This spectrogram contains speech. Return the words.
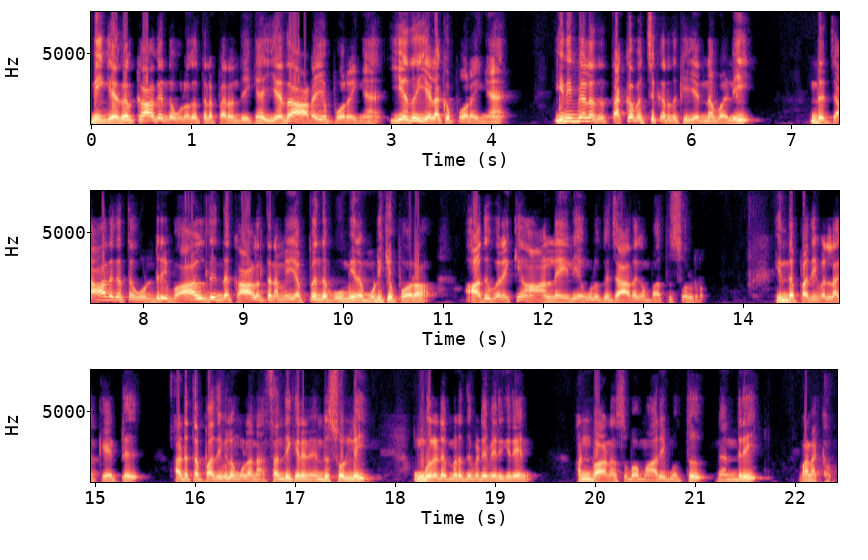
நீங்கள் எதற்காக இந்த உலகத்தில் பிறந்தீங்க எதை அடைய போகிறீங்க எது இழக்க போகிறீங்க இனிமேல் அதை தக்க வச்சுக்கிறதுக்கு என்ன வழி? இந்த ஜாதகத்தை ஒன்றி வாழ்ந்து இந்த காலத்தை நம்ம எப்போ இந்த பூமியில் முடிக்க போகிறோம் அது வரைக்கும் ஆன்லைன்லேயே உங்களுக்கு ஜாதகம் பார்த்து சொல்கிறோம் இந்த பதிவெல்லாம் கேட்டு அடுத்த பதிவில் உங்களை நான் சந்திக்கிறேன் என்று சொல்லி உங்களிடமிருந்து விடைபெறுகிறேன். அன்பான சுப மாரிமுத்து நன்றி வணக்கம்.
